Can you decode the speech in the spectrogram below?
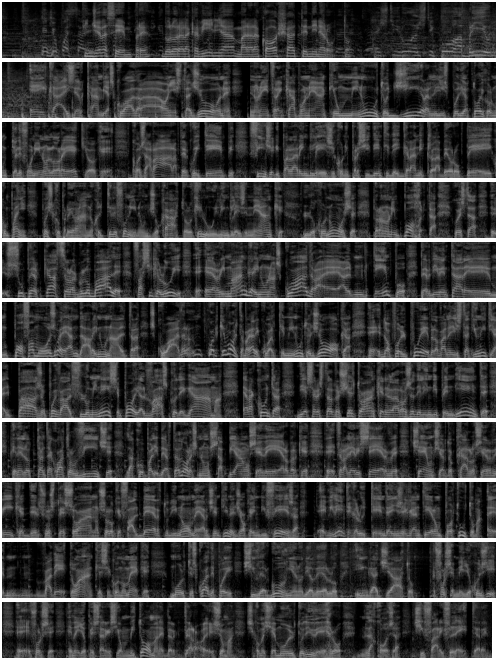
Fingeva sempre, dolore alla caviglia, male alla coscia, tendine rotto. Estirou, esticou, abriu. E il Kaiser cambia squadra ogni stagione, non entra in campo neanche un minuto, gira negli spogliatoi con un telefonino all'orecchio, che cosa rara per quei tempi, finge di parlare inglese con i presidenti dei grandi club europei e i compagni, poi scopriranno che il telefonino è un giocattolo, che lui l'inglese neanche lo conosce, però non importa, questa eh, supercazzola globale fa sì che lui eh, rimanga in una squadra eh, al tempo tempo per diventare un po' famoso e andare in un'altra squadra. Qualche volta, magari qualche minuto gioca, eh, dopo il Puebla va negli Stati Uniti al Paso, poi va al Fluminense, poi al Vasco de Gama e racconta di essere stato scelto anche nella rosa dell'Indipendiente che nell'84 vince la Coppa Libertadores. Non sappiamo se è vero perché eh, tra le riserve c'è un certo Carlos Enrique del suo stesso anno, solo che fa Alberto di nome, è argentino e gioca in difesa. È evidente che lui tende a ingigantire un po' tutto, ma eh, va detto anche, secondo me, che molte squadre poi si vergognano di averlo ingaggiato. Forse è meglio così, eh, forse è meglio pensare che sia un mitomane, per, però insomma, siccome c'è molto di vero, la cosa ci fa riflettere.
